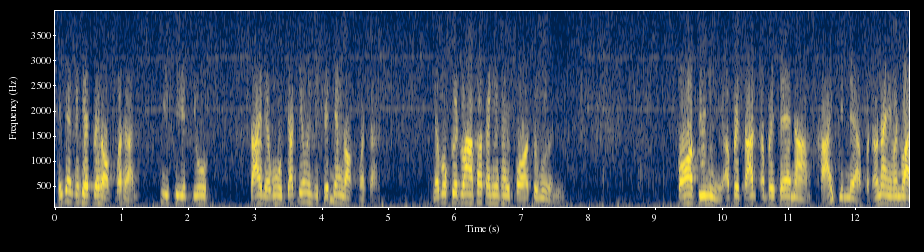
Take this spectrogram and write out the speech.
เห็นยังกระเทศไปหรอกว่าท่านมีชีวิตอยู่ตายเดี๋ยวบ่งจักเดี๋ยวมันจะเป็นยังหรอกว่าท่านแล้วบ่เกิดว่าพระกันให้ปอสมือนี่พอปีนี้เอาไปตัดเอาไปแช่น้ำขายกินแล้วเอาในมันไว้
